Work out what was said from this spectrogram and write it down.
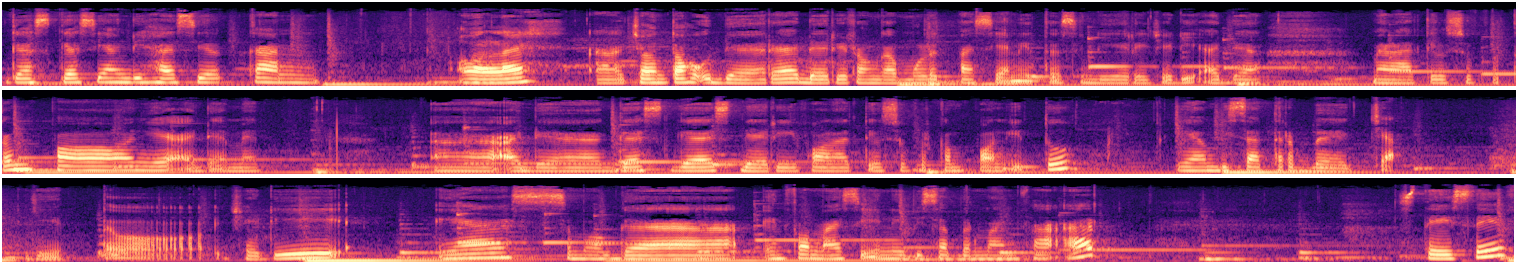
gas-gas yang dihasilkan oleh uh, contoh udara dari rongga mulut pasien itu sendiri. Jadi ada melatil superkempon ya, ada met uh, ada gas-gas dari volatil superkempon itu yang bisa terbaca gitu. Jadi ya semoga informasi ini bisa bermanfaat. Stay safe,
